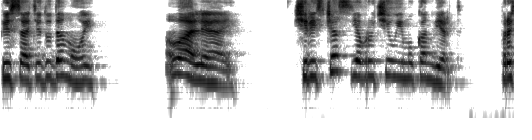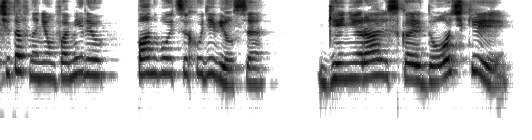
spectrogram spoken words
Писать иду домой. «Валяй!» Через час я вручил ему конверт. Прочитав на нем фамилию, пан Войцех удивился. «Генеральской дочки?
